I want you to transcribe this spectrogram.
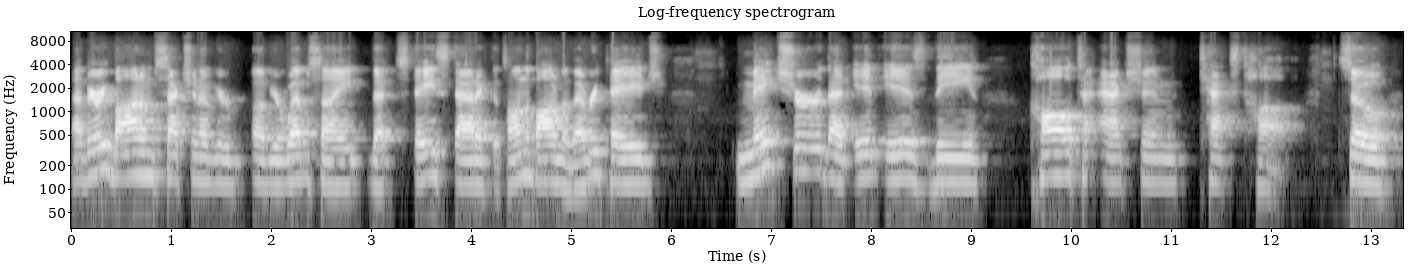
that very bottom section of your of your website that stays static, that's on the bottom of every page. Make sure that it is the call to action text hub. So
